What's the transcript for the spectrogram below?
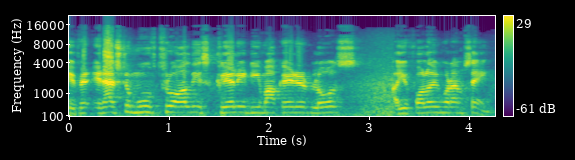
If it, it has to move through all these clearly demarcated lows, are you following what I'm saying?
